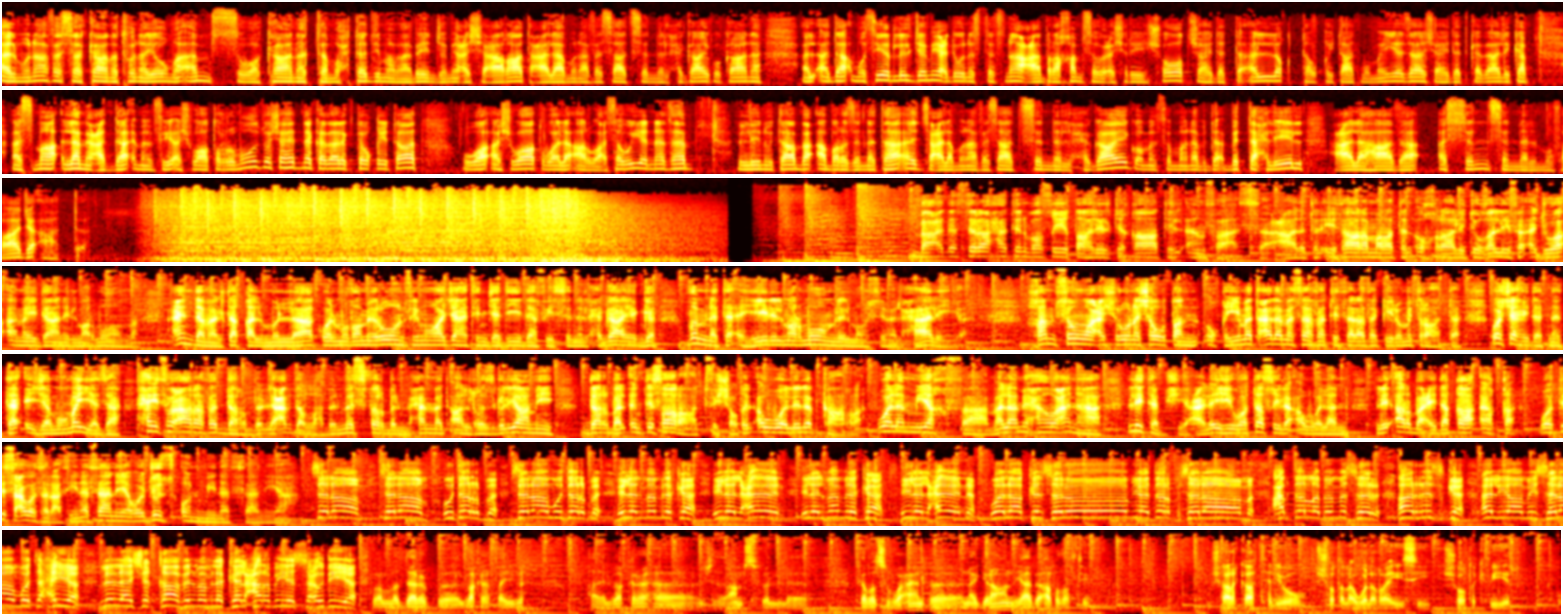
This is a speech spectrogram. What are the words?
المنافسة كانت هنا يوم أمس وكانت محتدمة ما بين جميع الشعارات على منافسات سن الحقائق وكان الأداء مثير للجميع دون استثناء عبر 25 شوط. شهدت تألق توقيتات مميزة شهدت كذلك أسماء لمعت دائما في أشواط الرموز وشهدنا كذلك توقيتات وأشواط ولا أروع. سويا نذهب لنتابع أبرز النتائج على منافسات سن الحقائق ومن ثم نبدأ بالتحليل على هذا السن سن المفاجآت. بعد استراحة بسيطة لالتقاط الأنفاس عادت الإثارة مرة أخرى لتغلف أجواء ميدان المرموم. عندما التقى الملاك والمضمرون في مواجهة جديدة في سن الحقائق ضمن تأهيل المرموم للموسم الحالي. 25 شوطا أقيمت على مسافة ثلاثة كيلومترات وشهدت نتائج مميزة حيث عرف الدرب لعبد الله بن مسفر بن محمد آل رزق اليامي درب الانتصارات في الشوط الأول للأبكار ولم يخفى ملامحه عنها لتمشي عليه وتصل أولا لأربع دقائق وتسعة وثلاثين ثانية وجزء من الثانية. سلام سلام ودرب سلام ودرب إلى المملكة إلى العين إلى المملكة. إلى العين ولكن سلام يا درب سلام. عبد الله بن مسر الرزق اليامي سلام وتحية للأشقاء في المملكة العربية السعودية. والله درب البكرة طيبة. هاي البكرة آه، أمس في قبل أسبوعين في نجران يابي أفضل تيم مشاركاتها اليوم الشوط الأول الرئيسي شوط كبير.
